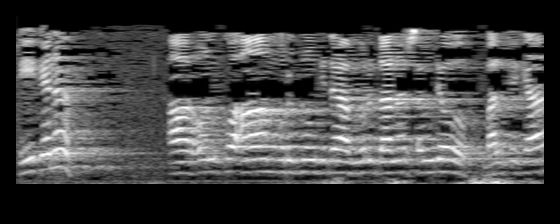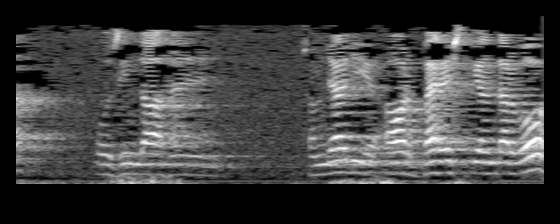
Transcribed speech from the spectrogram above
ٹھیک ہے نا؟ اور ان کو عام مردوں کی طرح مردہ نہ سمجھو، بلکہ کیا؟ وہ زندہ ہیں۔ سمجھا جی اور بحث کے اندر وہ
